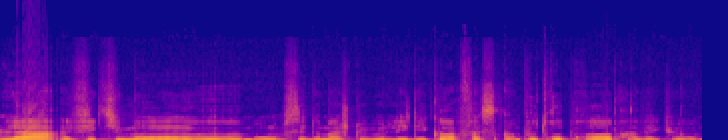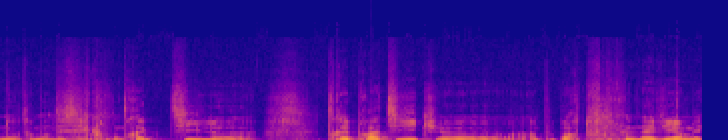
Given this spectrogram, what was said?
Là, effectivement, bon, c'est dommage que les décors fassent un peu trop propres, avec notamment des écrans tactiles très pratiques un peu partout dans le navire, mais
